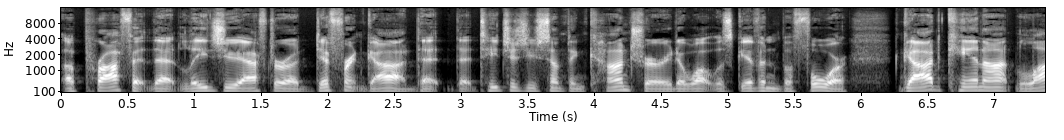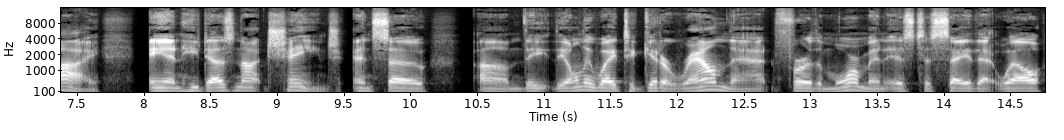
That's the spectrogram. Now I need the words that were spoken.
a, a prophet that leads you after a different God that that teaches you something contrary to what was given before, God cannot lie, and He does not change. And so, um, the the only way to get around that for the Mormon is to say that well,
